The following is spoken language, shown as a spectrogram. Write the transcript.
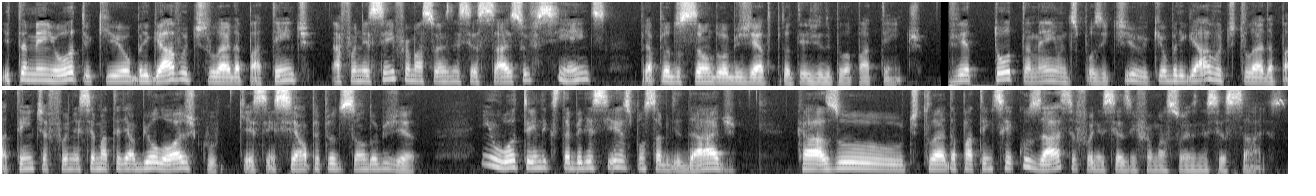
E também outro que obrigava o titular da patente a fornecer informações necessárias suficientes para a produção do objeto protegido pela patente. Vetou também um dispositivo que obrigava o titular da patente a fornecer material biológico, que é essencial para a produção do objeto. E um outro ainda que estabelecia responsabilidade caso o titular da patente se recusasse a fornecer as informações necessárias.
